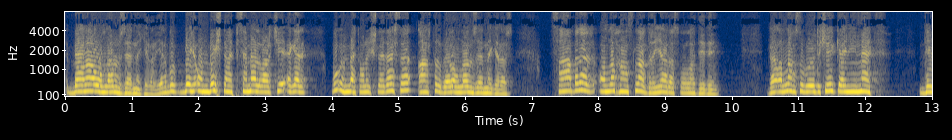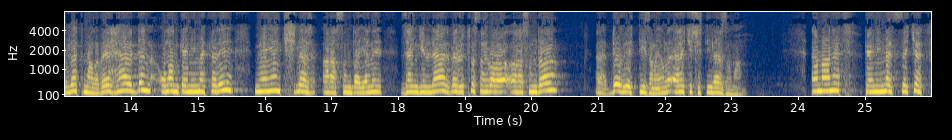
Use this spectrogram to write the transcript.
bəla onların üzərinə gələr. Yəni bu 15 dənə pis əməl var ki, əgər bu ümmət onu işlədərsə, artıq belə onların üzərinə gələr. Sahabələr onlar hansılardır ya Rasulullah dedi. Və Allah Resulü buyurdu ki, qənimət, devlət malı və hərdən olan qənimətləri müəyyən kişilər arasında, yəni zənginlər və rütbə sahibi arasında ə, dövr etdiyi zaman, yəni ələ keçirdikləri zaman. Əmanət, qənimət, zəkət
